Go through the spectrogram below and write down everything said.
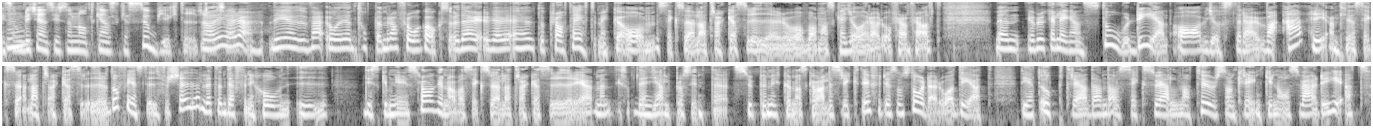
Liksom, mm. Det känns ju som något ganska subjektivt. Ja, det är det. det är, och det är en toppenbra fråga också. Där, jag är ute och pratar jättemycket om sexuella trakasserier och vad man ska göra då framför allt. Men jag brukar lägga en stor del av just det där, vad är egentligen sexuella trakasserier? Då finns det i och för sig en liten definition i diskrimineringslagen av vad sexuella trakasserier är. Men liksom, den hjälper oss inte supermycket om jag ska vara alldeles riktig. För det som står där då, det är att det är ett uppträdande av sexuell natur som kränker någons värdighet.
